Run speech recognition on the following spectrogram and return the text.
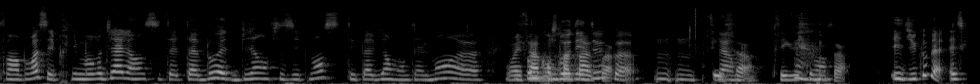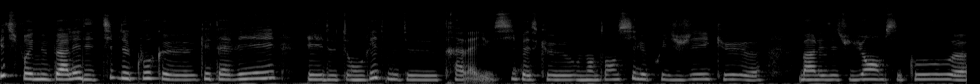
enfin pour moi c'est primordial. Hein. Si t'as, beau être bien physiquement, si t'es pas bien mentalement, euh, il faut le combo des deux quoi. Mmh, mmh, c'est ça, c'est exactement ça. Et du coup, bah, est-ce que tu pourrais nous parler des types de cours que, que tu avais et de ton rythme de travail aussi? Parce qu'on entend aussi le préjugé que euh, ben, les étudiants en psycho, euh,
